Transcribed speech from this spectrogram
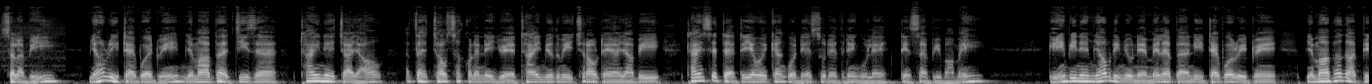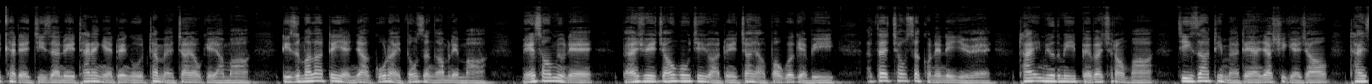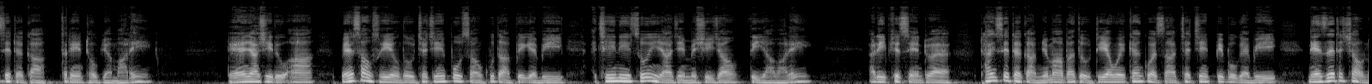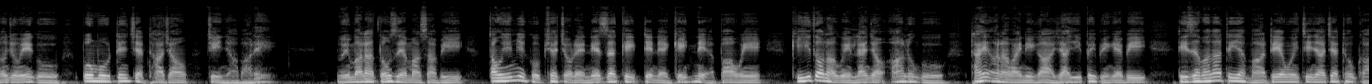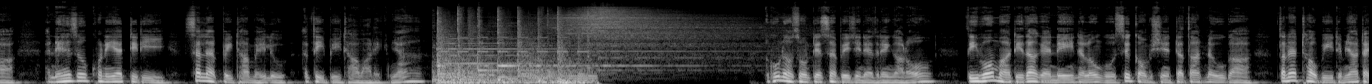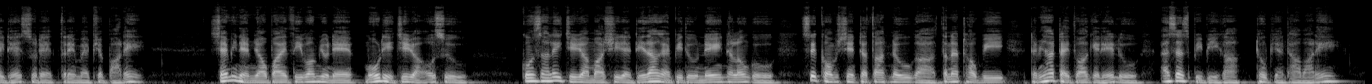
ဆလဘီမြောက်ရီတိုက်ပွဲတွင်မြန်မာဘက်ကြီးစံထိုင်းနဲ့ကြာရောက်အသက်68နှစ်အရွယ်ထိုင်းမျိုးသမီး6ဒဏ်ရာရပြီးထိုင်းစစ်တပ်တရားဝင်ကန့်ကွက်တဲ့ဆိုတဲ့သတင်းကိုလည်းတင်ဆက်ပေးပါမယ်။ဂင်းပြည်နယ်မြောက်ပြည်မြို့နယ်မဲလက်ပန်အနီးတိုက်ပွဲတွေတွင်မြန်မာဘက်ကပြစ်ခတ်တဲ့ကြီးစံတွေထိုင်းနိုင်ငံတွင်းကိုထပ်မံကြားရောက်ခဲ့ရမှာဒီဇင်ဘာလ1ရက်ည9:35မိနစ်မှာမဲဆောင်းမြို့နယ်ဗန်ရွှေကျောင်းကုန်းကျေးရွာတွင်ကြားရောက်ပေါက်ကွဲခဲ့ပြီးအသက်68နှစ်အရွယ်ထိုင်းအမျိုးသမီးဘယ်ဘက်ချောင်းမှာကြီးစားထိမှန်ဒဏ်ရာရရှိခဲ့ကြောင်းထိုင်းစစ်တပ်ကသတင်းထုတ်ပြန်ပါတယ်။ ဒဏ်ရာရရှိသူအားမဲဆောက်ဆေးရုံသို့ချက်ချင်းပို့ဆောင်ကုသပေးခဲ့ပြီးအခြေအနေစိုးရိမ်ရခြင်းမရှိကြောင်းသိရပါတယ်။အဲ့ဒီဖြစ်စဉ်အတွက်ထိုင်းစစ်တပ်ကမြန်မာဘက်သို့တရားဝင်ကန့်ကွက်စာချက်ချင်းပေးပို့ခဲ့ပြီးနေဆက်တစ်လျှောက်လုံခြုံရေးကိုပုံမတင်းကျပ်ထားကြောင်းကြေညာပါတယ်။နွေမာလာ30မှာစပြီးတောင်ရင်မြစ်ကိုဖျက်ကျော်တဲ့နေဆက်ဂိတ်1နဲ့ဂိတ်2အပါအဝင်ခီးတော်လာဝင်လမ်းကြောင်းအားလုံးကိုထိုင်းအာဏာပိုင်တွေကယာယီပိတ်ပင်ခဲ့ပြီးဒီဇင်ဘာလ1ရက်မှာတရားဝင်ကြေညာချက်ထုတ်ကအနည်းဆုံး9ရက်တိတိဆက်လက်ပိတ်ထားမယ်လို့အသိပေးထားပါတယ်ခင်ဗျာ။ အခုနောက်ဆုံးတင်ဆက်ပေးခြင်းတဲ့တဲ့ရင်ကတော့တီဘောမှာဒေသခံနေနှလုံးကိုစစ်ကောင်ရှင်တပ်သား2ဦးကတနက်ထောက်ပြီးဓမြတိုက်တယ်ဆိုတဲ့သတင်းပဲဖြစ်ပါတယ်။ရှမ်းပြည်နယ်မြောက်ပိုင်းတီဘောမြို့နယ်မိုးရီကျေးရွာအုပ်စုကွန်ဆာလိတ်ကျေးရွာမှာရှိတဲ့ဒေသခံပြည်သူနေနှလုံးကိုစစ်ကောင်ရှင်တပ်သား2ဦးကတနက်ထောက်ပြီးဓမြတိုက်သွားခဲ့တယ်လို့ SSPP ကထုတ်ပြန်ထားပါတယ်။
